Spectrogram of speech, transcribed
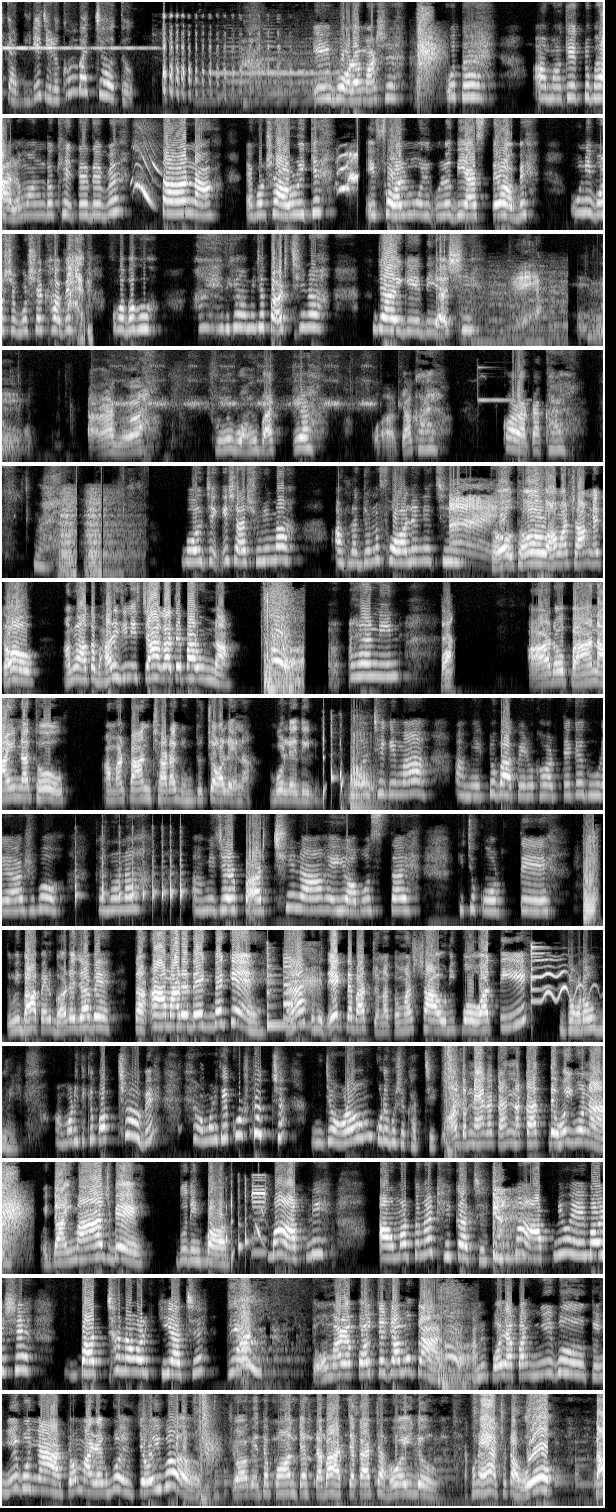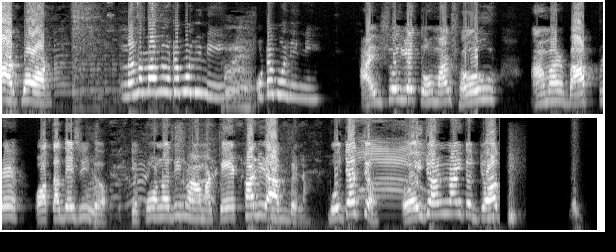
আগেকার দিনে যেরকম বাচ্চা হতো। এই ভরা মাসে কোথায় আমাকে একটু ভালো মন্দ খেতে দেবে? তা না এখন শাওরিকে এই ফল মূলগুলো দিয়ে আসতে হবে। উনি বসে বসে খাবে। ও বাবা গো এদিকে আমি যে পারছি না যাই গিয়ে দিয়ে আসি। আগে শুধু বমি পাচ্ছে কড়াটা খায় কড়াটা খায়। বলছি কি শাশুড়ি মা আপনার জন্য ফল এনেছি। থো থো আমার সামনে থো। আমি অত ভারী জিনিস চাগাতে পারুম না। হ্যাঁ নিন। আরও পান আই না থো। আমার পান ছাড়া কিন্তু চলে না বলে দিল। বলছি কি মা আমি একটু বাপের ঘর থেকে ঘুরে আসব। কেননা আমি যে আর পারছি না এই অবস্থায় কিছু করতে। তুমি বাপের ঘরে যাবে তা আমারে দেখবে কে? হ্যাঁ তুমি দেখতে পাচ্ছ না তোমার শাউরি পোয়াতি? দড়াও বুড়ি আমার এদিকে বাচ্চা হবে? আমার এদিকে কষ্ট হচ্ছে নিজে আরাম করে বসে খাচ্ছি। আর তো ন্যাকা কান্না কাঁদতে হইব না। ওই দাইমা আসবে দুদিন পর। মা আপনি আমার তো না ঠিক আছে। মা আপনিও এই বয়সে বাচ্চা নেওয়ার কি আছে? তোমার কইতে যাব কেন। আমি পোলাপা নিব কি নিব না তোমার বলতে হইব। সবে তো পঞ্চাশটা বাচ্চা কাচ্চা হইল। এখন একশোটা হোক তারপর। না না আমি ওটা বলিনি। ওটা বলিনি। আইসইলে তোমার সৌর আমার বাপরে কথা দিয়েছিল যে কোনোদিনও আমার পেট খালি রাখবে না। বুঝেছ? ওই জন্যই তো যত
